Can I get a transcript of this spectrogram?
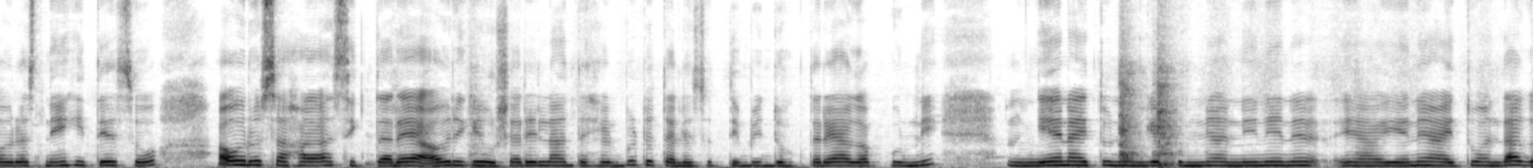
ಅವರ ಸ್ನೇಹಿತೆ, ಸೊ ಅವರು ಸಹ ಸಿಗ್ತಾರೆ. ಅವರಿಗೆ ಹುಷಾರಿಲ್ಲ ಅಂತ ಹೇಳಿಬಿಟ್ಟು ತಲೆ ಸುತ್ತಿ ಬಿದ್ದು ಹೋಗ್ತಾರೆ. ಆಗ ಪುಣ್ಯ, ಏನಾಯಿತು ನಿಮಗೆ ಪುಣ್ಯ? ನೀನೇನೇ, ಏನೇ ಆಯಿತು ಅಂದಾಗ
